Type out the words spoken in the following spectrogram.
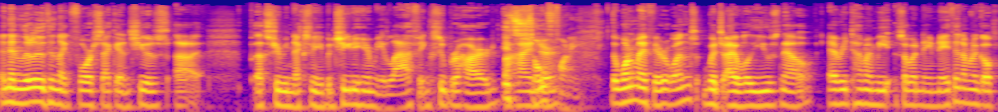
And then literally within like four seconds, she was. Uh, uh, streaming next to me, but she could hear me laughing super hard It's so her. funny. The one of my favorite ones, which I will use now every time I meet someone named Nathan, I'm gonna go,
